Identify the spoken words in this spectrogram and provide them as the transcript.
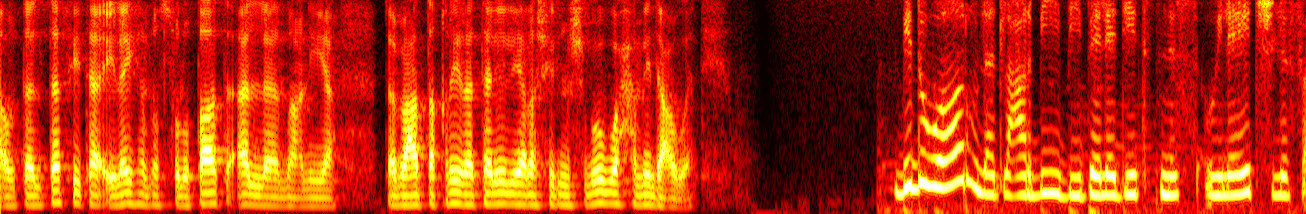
أو تلتفت إليهم السلطات المعنية. تابع التقرير التالي لرشيد مشبوب وحميد عواتي. بدوار ولاد العربي ببلدية تنس ولاية شلف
